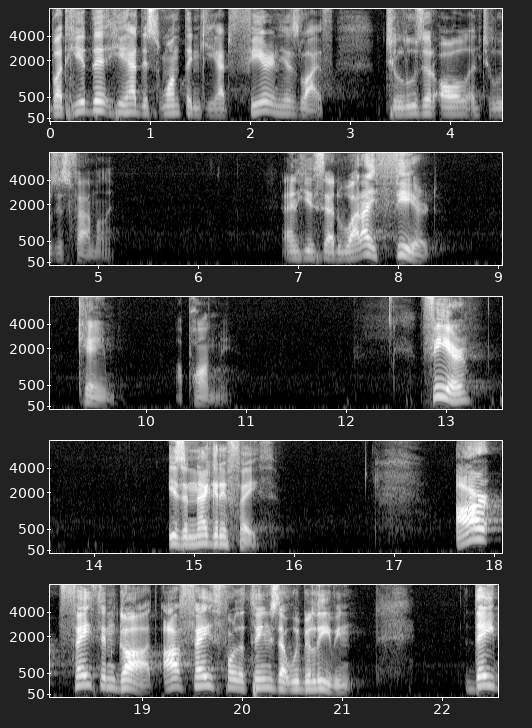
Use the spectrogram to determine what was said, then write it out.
but he, did, he had this one thing he had fear in his life to lose it all and to lose his family. And he said, What I feared came upon me. Fear is a negative faith. Our faith in God, our faith for the things that we believe in, they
